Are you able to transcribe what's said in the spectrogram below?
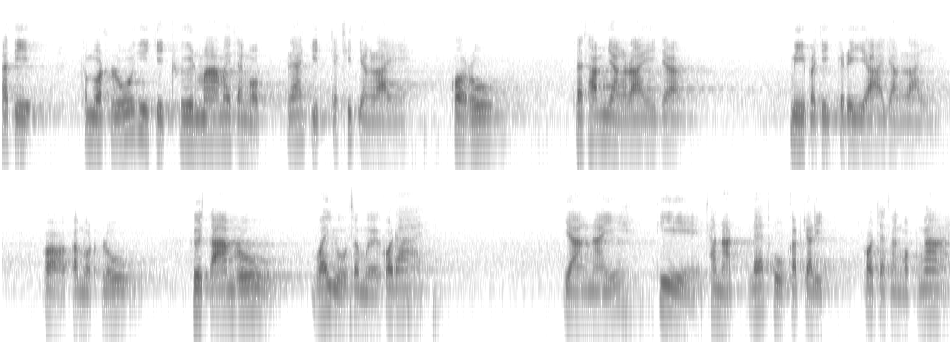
สติำหนดรู้ที่จิตคืนมาไม่สงบ และจิตจะคิดอย่างไร ก็รู้ จะทำอย่างไรจะมีปฏิกิริยาอย่างไร ก็กำหนดรู้ คือตามรู้ไว้อยู่เสมอก็ได้ อย่างไหนที่ถนัดและถูกกับจริตก็จะสงบง่าย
